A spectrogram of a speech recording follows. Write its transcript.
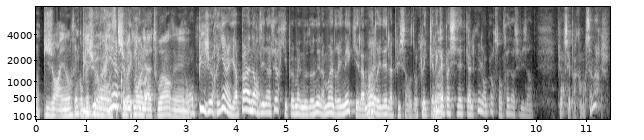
On pige rien, c'est complètement, rien complètement aléatoire. On pige rien. Il n'y a pas un ordinateur qui peut même nous donner la moindre idée qui est la moindre idée de la puissance. Donc les, les Ouais. capacités de calcul encore sont très insuffisantes. Puis on ne sait pas comment ça marche.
